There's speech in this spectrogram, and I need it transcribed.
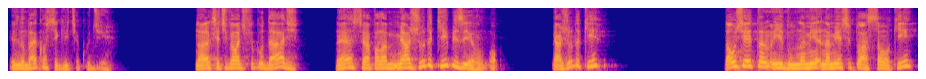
ele não vai conseguir te acudir. Na hora que você tiver uma dificuldade, né, você vai falar: me ajuda aqui, bezerro. Me ajuda aqui. Dá um jeito, ídolo, na minha, na minha situação aqui.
